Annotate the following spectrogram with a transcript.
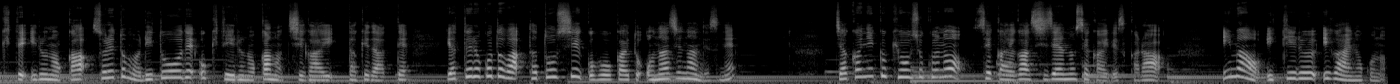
起きているのかそれとも離島で起きているのかの違いだけであってやってることは多頭飼育崩壊と同じなんですね。弱肉強食の世界が自然の世界ですから今を生きる以外のこの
